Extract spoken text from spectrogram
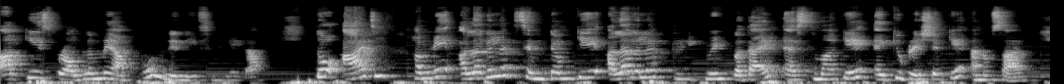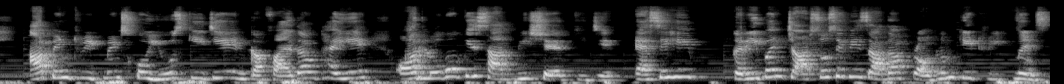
आपकी इस प्रॉब्लम में आपको रिलीफ मिलेगा। तो आज हमने अलग अलग सिम्टम के अलग अलग ट्रीटमेंट बताए एस्थमा के एक्यूप्रेशर के अनुसार। आप इन ट्रीटमेंट्स को यूज़ कीजिए, इनका फ़ायदा उठाइए, और लोगों के साथ भी शेयर कीजिए। ऐसे ही करीबन 400 से भी ज़्यादा प्रॉब्लम की ट्रीटमेंट्स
